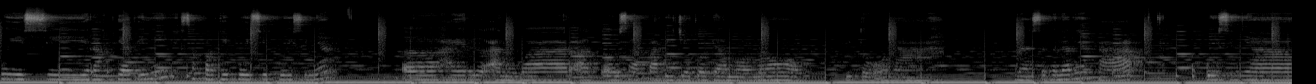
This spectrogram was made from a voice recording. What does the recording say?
puisi rakyat ini seperti puisi-puisinya uh, Hairil Anwar atau Sapardi Djoko Damono itu nah nah sebenarnya kak puisinya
